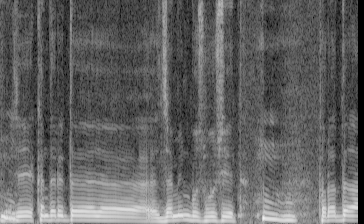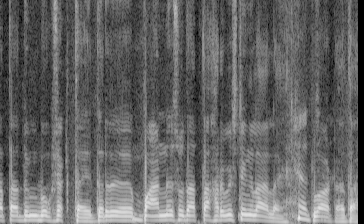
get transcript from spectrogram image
म्हणजे एकंदरीत जमीन भुसभुशीत. परत आता तुम्ही बघू शकताय तर पानं सुद्धा आता हार्वेस्टिंगला आलाय. प्लॉट आता.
